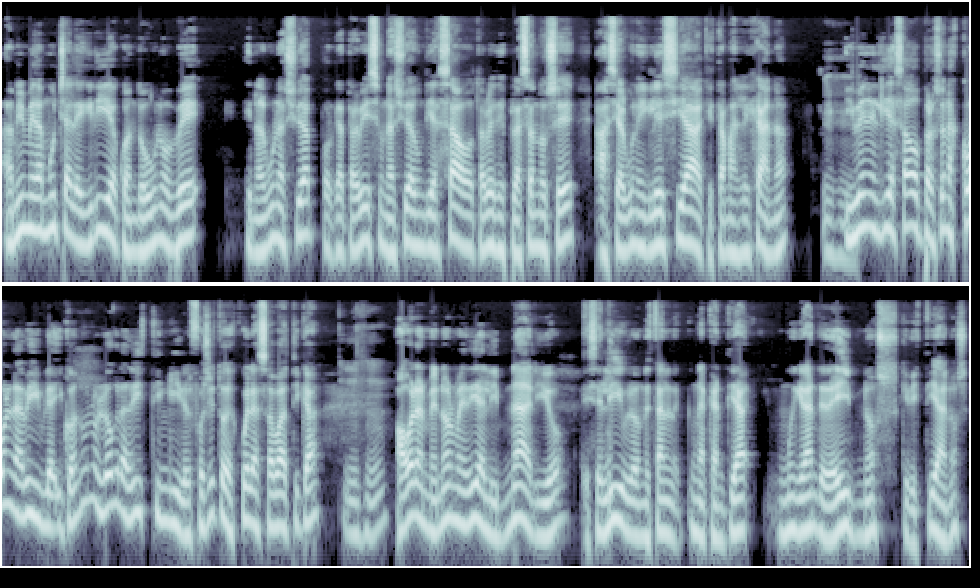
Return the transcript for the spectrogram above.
A mí me da mucha alegría cuando uno ve en alguna ciudad, porque atraviesa una ciudad un día sábado, tal vez desplazándose hacia alguna iglesia que está más lejana, y ven el día sábado personas con la Biblia. Y cuando uno logra distinguir el folleto de escuela sabática, ahora en menor medida el himnario, ese libro donde están una cantidad muy grande de himnos cristianos,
